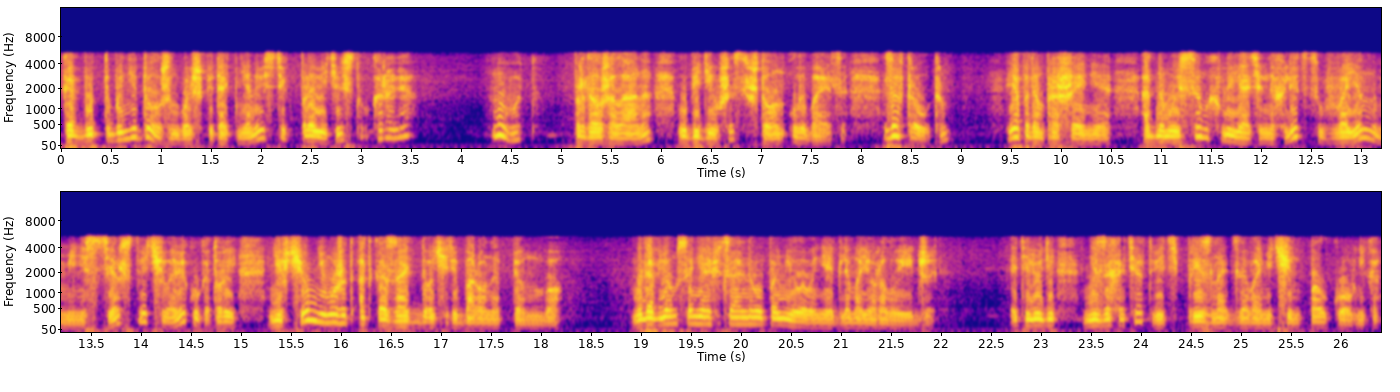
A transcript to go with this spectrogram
как будто бы не должен больше питать ненависти к правительству короля. Ну вот, продолжала она, убедившись, что он улыбается. Завтра утром я подам прошение одному из самых влиятельных лиц в военном министерстве, человеку, который ни в чем не может отказать дочери барона Пембо. Мы добьемся неофициального помилования для майора Луиджи. Эти люди не захотят ведь признать за вами чин полковника.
